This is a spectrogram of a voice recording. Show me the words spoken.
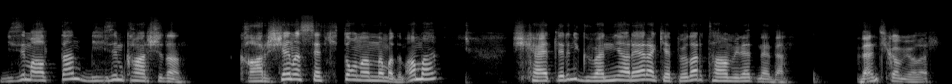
bizim alttan, bizim karşıdan. Karşıya nasıl set gitti onu anlamadım ama şikayetlerini güvenliği arayarak yapıyorlar tahmin et neden. Neden çıkamıyorlar?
